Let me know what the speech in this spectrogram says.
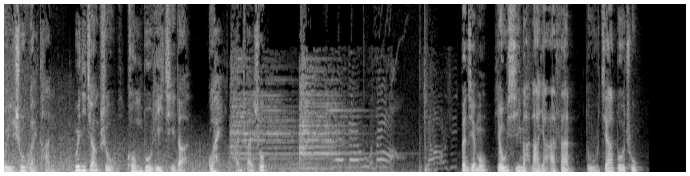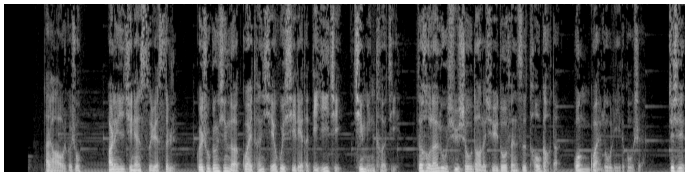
鬼叔怪谈，为你讲述恐怖离奇的怪谈传说。本节目由喜马拉雅 FM 独家播出。大家好，我是鬼叔。二零一七年四月四日，鬼叔更新了怪谈协会系列的第一集清明特辑。在后来陆续收到了许多粉丝投稿的光怪陆离的故事，这些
